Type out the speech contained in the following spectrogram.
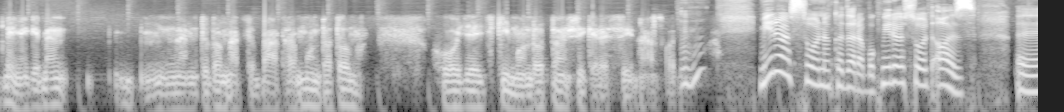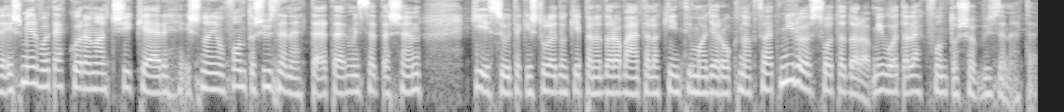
lényegében nem tudom, hát bátran mondhatom, hogy egy kimondottan sikeres színház vagy. Uh-huh. Miről szólnak a darabok? Miről szólt az? És miért volt ekkora nagy siker, és nagyon fontos üzenettel természetesen készültek, és tulajdonképpen a darab által a kinti magyaroknak. Tehát miről szólt a darab? Mi volt a legfontosabb üzenete?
